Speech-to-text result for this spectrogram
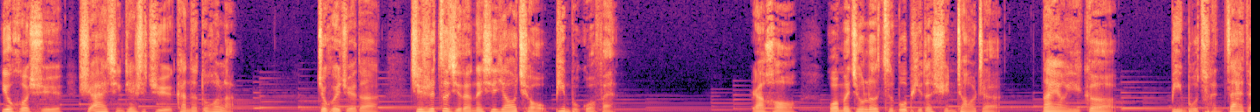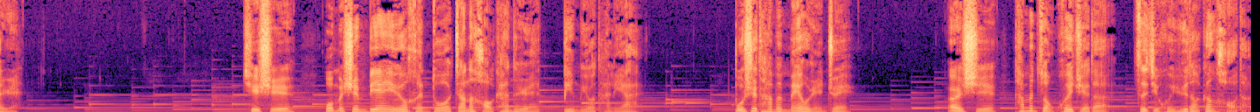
又或许是爱情电视剧看得多了，就会觉得其实自己的那些要求并不过分，然后我们就乐此不疲地寻找着那样一个并不存在的人。其实，我们身边也有很多长得好看的人，并没有谈恋爱，不是他们没有人追，而是他们总会觉得自己会遇到更好的，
